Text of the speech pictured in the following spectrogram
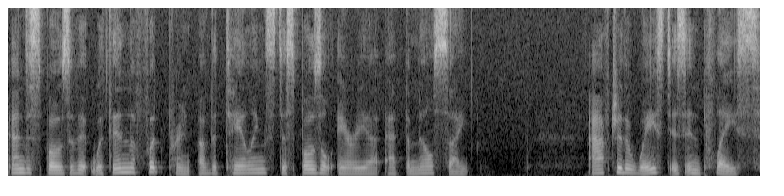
and dispose of it within the footprint of the tailings disposal area at the mill site. After the waste is in place,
